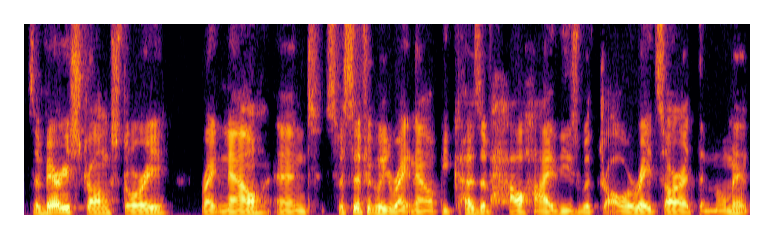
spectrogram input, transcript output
it's a very strong story right now and specifically right now because of how high these withdrawal rates are at the moment.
